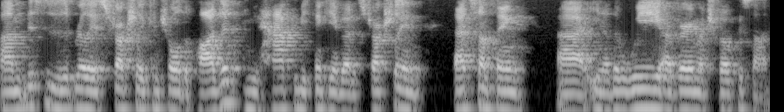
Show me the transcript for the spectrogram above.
um, this is really a structurally controlled deposit, and you have to be thinking about it structurally. And that's something uh, you know that we are very much focused on.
